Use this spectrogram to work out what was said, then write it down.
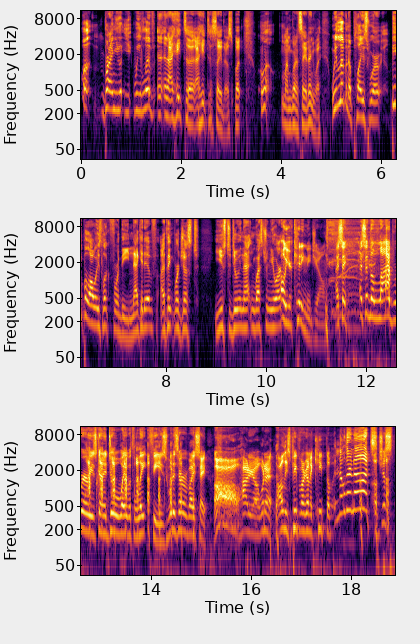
well, Brian, you, you we live, and I hate to I hate to say this, but well, I'm going to say it anyway. We live in a place where people always look for the negative. I think we're just used to doing that in Western New York. Oh, you're kidding me, Joe. I say I said the library is going to do away with late fees. What does everybody say? Oh, how do you? What? Are, all these people are going to keep them? No, they're not. Just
